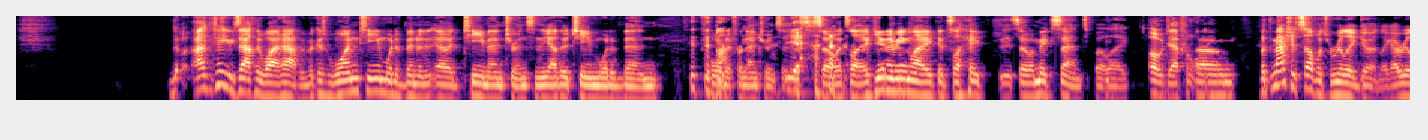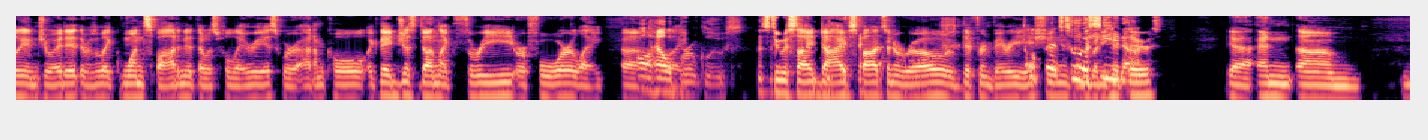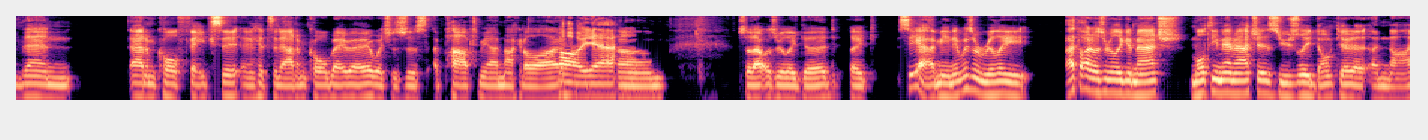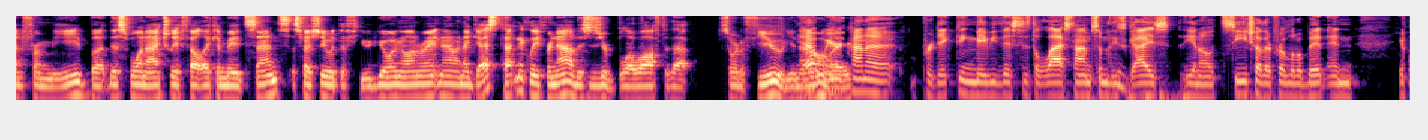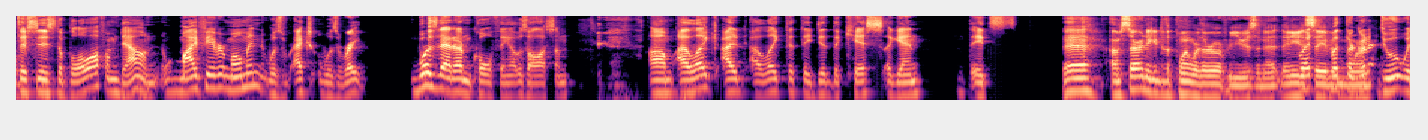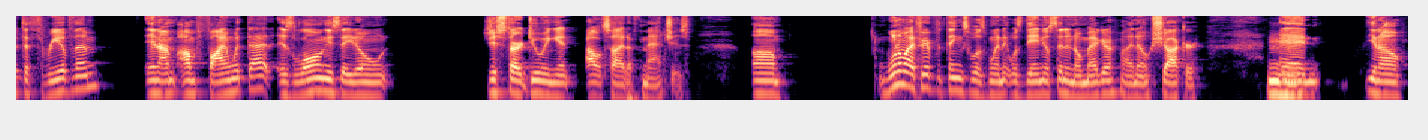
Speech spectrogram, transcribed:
I can tell you exactly why it happened because one team would have been a, a team entrance and the other team would have been four different entrances. Yeah. So it's like you know what I mean. Like it's like so it makes sense, but like Oh, definitely. um, but the match itself was really good. Like I really enjoyed it. There was like one spot in it that was hilarious where Adam Cole like they'd just done like three or four like uh, All hell like, broke loose. suicide dive spots in a row of different variations. Everybody hit theirs. Yeah, and um, then Adam Cole fakes it and hits an Adam Cole baby, which is just it popped me. I'm not gonna lie. Oh yeah. Um, so that was really good. Like, so yeah, I mean, it was a really. I thought it was a really good match. Multi man matches usually don't get a, a, nod from me, but this one actually felt like it made sense, especially with the feud going on right now. And I guess technically for now, this is your blow off to that sort of feud. You know, yeah, we were like, kind of predicting maybe this is the last time some of these guys, you know, see each other for a little bit. And if this is the blow off, I'm down. My favorite moment was actually was right was that Adam Cole thing. That was awesome. Um, I like I I like that they did the kiss again. It's yeah, I'm starting to get to the point where they're overusing it. They need but, to save but it. But they're gonna do it with the three of them, and I'm I'm fine with that as long as they don't just start doing it outside of matches. Um, one of my favorite things was when it was Danielson and Omega. I know, shocker. Mm-hmm. And you know,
